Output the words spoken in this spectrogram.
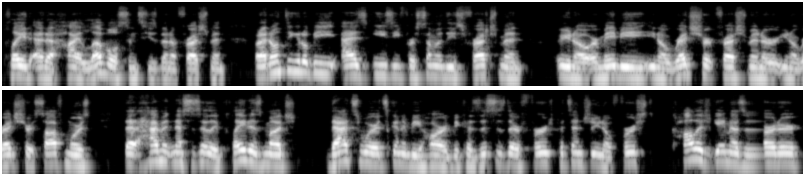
played at a high level since he's been a freshman, but I don't think it'll be as easy for some of these freshmen, you know, or maybe, you know, redshirt freshmen or, you know, redshirt sophomores that haven't necessarily played as much. That's where it's going to be hard because this is their first potential, you know, first college game as a starter.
